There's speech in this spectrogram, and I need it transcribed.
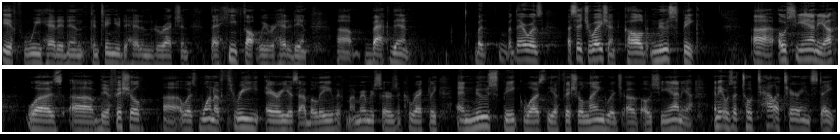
if we headed in, continued to head in the direction that he thought we were headed in uh, back then. But, but there was a situation called Newspeak. Uh, Oceania was uh, the official uh, was one of three areas, I believe, if my memory serves it correctly, and Newspeak was the official language of Oceania. And it was a totalitarian state.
